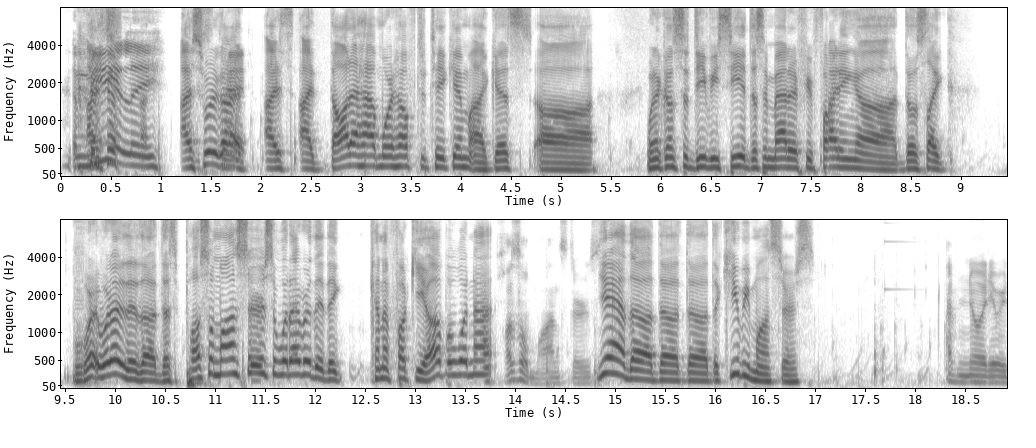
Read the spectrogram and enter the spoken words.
immediately. I swear to God. I, I thought I had more health to take him. I guess uh, when it comes to DBC, it doesn't matter if you're fighting uh, those like what, what are they the the puzzle monsters or whatever that they kind of fuck you up or whatnot. puzzle monsters. Yeah, the the the the QB monsters. I have no idea what you're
